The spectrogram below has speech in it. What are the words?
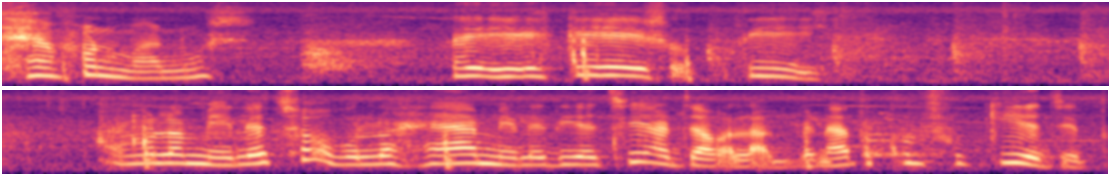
কেমন মানুষ? একে সত্যি? আমি বললাম, মেলেছো? বলল হ্যাঁ মেলে দিয়েছি, আর যাওয়া লাগবে না। এতক্ষণ শুকিয়ে যেত,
